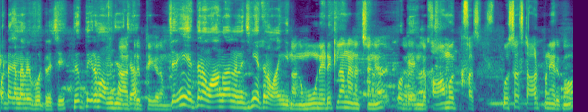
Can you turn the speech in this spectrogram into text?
பொட்டக்கண்ணாவே போட்டுருச்சு. திருப்திகரமா அமைஞ்சிருச்சா? திருப்திகரம். சரிங்க எத்தனை வாங்கலாம்னு நினைச்சீங்க? எத்தனை வாங்கிருக்கீங்க? நாங்க மூணு எடுக்கலாம்னு நினைச்சோங்க. Okay. இந்த ஃபார்முக்கு ஃபர்ஸ்ட் புதுசா ஸ்டார்ட் பண்ணியிருக்கோம்.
